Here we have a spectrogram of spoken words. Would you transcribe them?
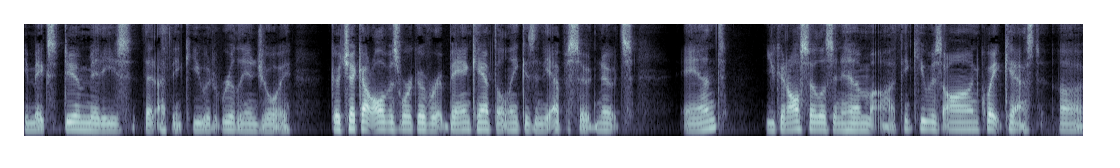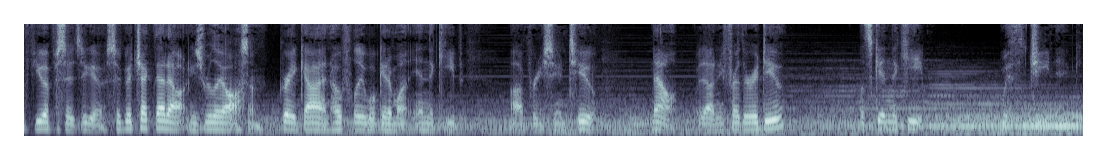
he makes Doom midis that I think you would really enjoy. Go check out all of his work over at Bandcamp. The link is in the episode notes. And you can also listen to him. I think he was on QuakeCast a few episodes ago. So go check that out. He's really awesome. Great guy, and hopefully we'll get him on, in the keep uh, pretty soon, too. Now, without any further ado, Let's get in the keep with G Nick.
